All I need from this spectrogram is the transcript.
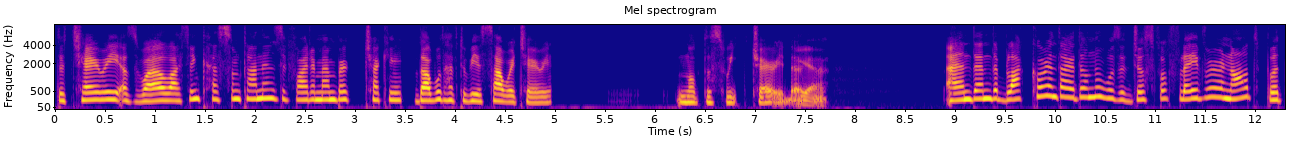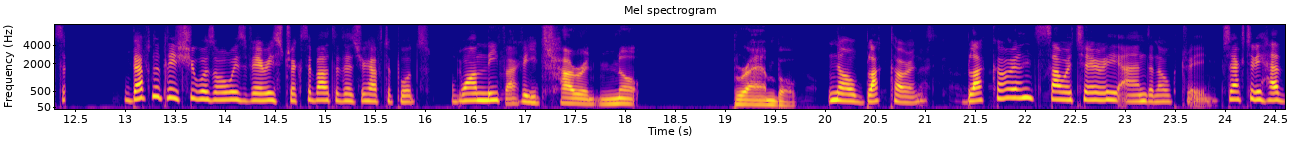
the cherry as well, I think, has some tannins. If I remember checking, that would have to be a sour cherry, not the sweet cherry. Though. Yeah. And then the blackcurrant, I don't know, was it just for flavor or not? But definitely she was always very strict about it that you have to put one leaf of each. Currant, not bramble. No, blackcurrant. Blackcurrant, sour cherry, and an oak tree. She actually had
